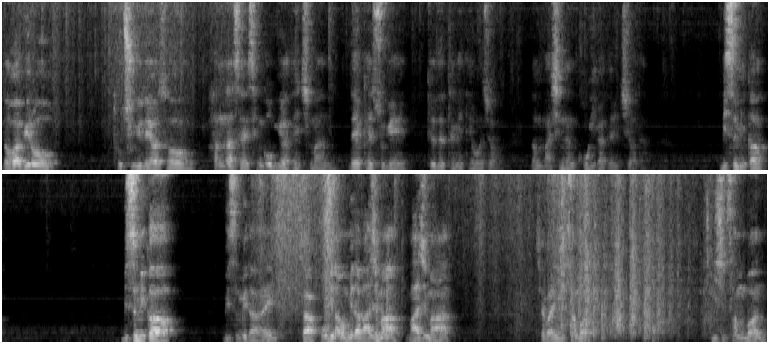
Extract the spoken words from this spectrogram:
너가 비록 도축이 되어서 한낮의 생고기가 됐지만 내 뱃속에 뜨뜻하게 데워져 넌 맛있는 고기가 될지어다. 믿습니까? 믿습니까? 믿습니다. 자, 고기 나옵니다. 마지막, 마지막. 제발 23번. 23번.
